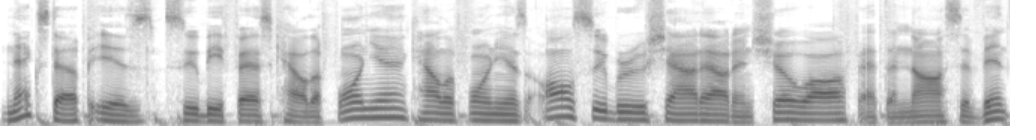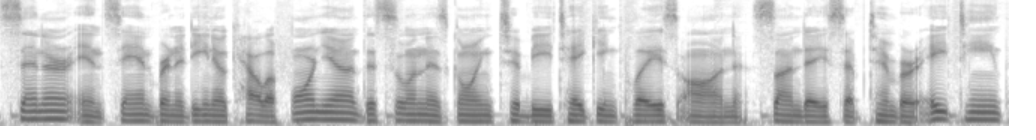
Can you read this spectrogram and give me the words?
Next up is Subie Fest California, California's all Subaru shout out and show off at the NOS Event Center in San Bernardino, California. This one is going to be taking place on Sunday, September 18th,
